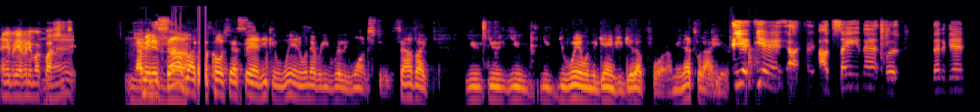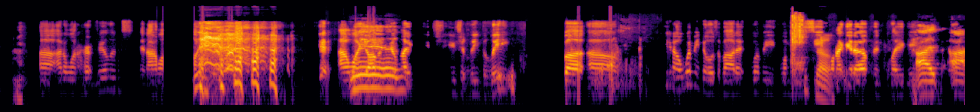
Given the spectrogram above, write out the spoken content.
Anybody have any more questions? Right. Yeah, I mean, it sounds uh, like a coach that's saying he can win whenever he really wants to. sounds like you you you you you win when the games you get up for. I mean, that's what I hear. Yeah, yeah, I, I'm saying that, but then again, uh, I don't want to hurt feelings, and I don't want, I don't want y'all to feel like you should, you should leave the league. But um, you know, Wimmy knows about it. Wimmy, Wimmy sees So- when I get up and play a game. I, I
